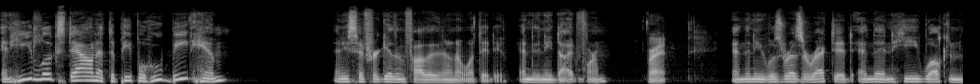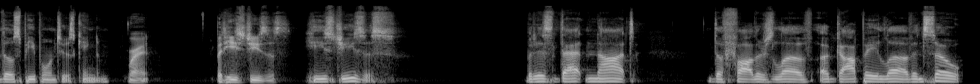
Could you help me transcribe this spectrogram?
And he looks down at the people who beat him and he said, Forgive them, Father, they don't know what they do. And then he died for them. right And then he was resurrected and then he welcomed those people into his kingdom. right but he's Jesus He's Jesus. But isn't that not the Father's love, agape love? And so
